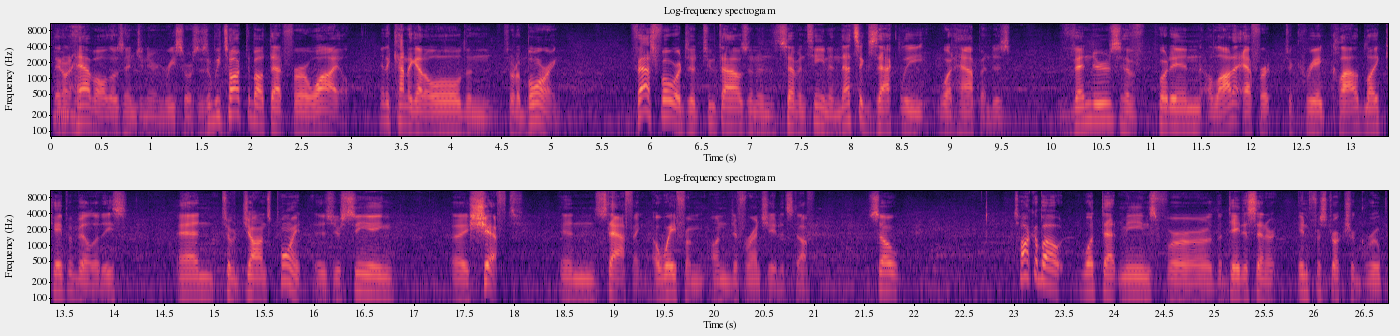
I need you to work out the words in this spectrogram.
They don't have all those engineering resources. And we talked about that for a while, and it kind of got old and sort of boring. Fast forward to 2017, and that's exactly what happened, is vendors have put in a lot of effort to create cloud-like capabilities, and to John's point, is you're seeing a shift in staffing away from undifferentiated stuff. So Talk about what that means for the data center infrastructure group,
